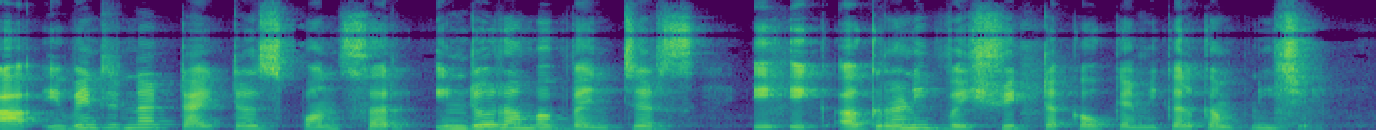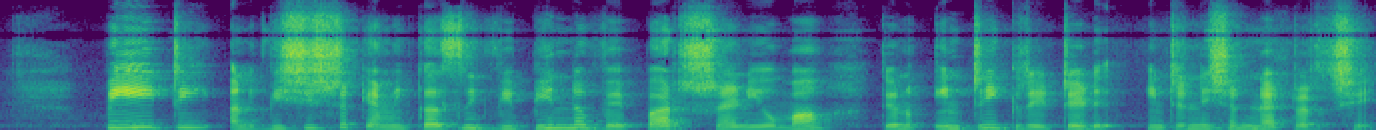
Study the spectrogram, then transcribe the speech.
આ ઇવેન્ટના ટાઇટલ સ્પોન્સર ઇન્ડોરામા વેન્ચર્સ એ એક અગ્રણી વૈશ્વિક ટકાઉ કેમિકલ કંપની છે. પીઈટી અને વિશિષ્ટ કેમિકલ્સની વિભિન્ન વેપાર શ્રેણીઓમાં તેનું ઇન્ટિગ્રેટેડ ઇન્ટરનેશનલ નેટવર્ક છે.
